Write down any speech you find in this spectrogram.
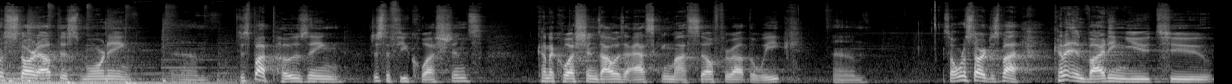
want to start out this morning um, just by posing just a few questions, kind of questions I was asking myself throughout the week. Um, so I want to start just by kind of inviting you to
